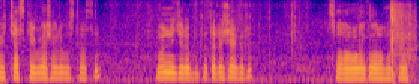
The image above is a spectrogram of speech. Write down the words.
হচ্ছে আজকের আশা করি বুঝতে পারছি আমার নিজের অভিজ্ঞতাটা শেয়ার করি সালামালাইকুম রহমতুল্লাহ।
